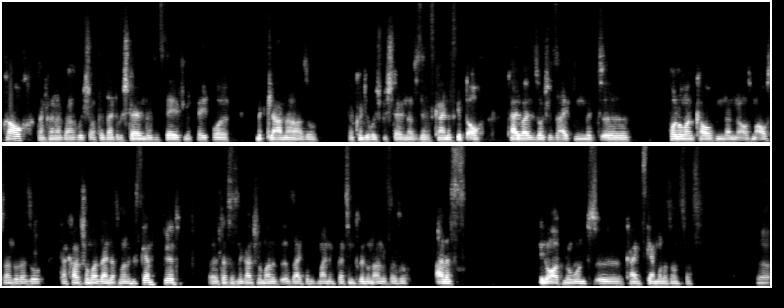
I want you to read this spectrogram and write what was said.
braucht, dann kann er da ruhig auf der Seite bestellen. Das ist safe mit PayPal, mit Klarna. Also da könnt ihr ruhig bestellen. Also es ist keine. Es gibt auch teilweise solche Seiten mit äh, Followern kaufen, dann aus dem Ausland oder so. Da kann es schon mal sein, dass man gescampt wird. Äh, das ist eine ganz normale Seite mit meinem Impressum drin und alles. Also alles in Ordnung und äh, kein Scam oder sonst was. Ja,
